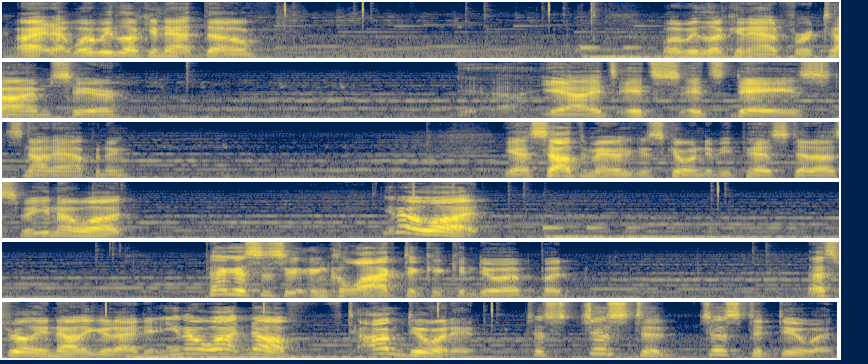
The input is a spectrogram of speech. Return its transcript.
All right, what are we looking at though? What are we looking at for times here? Yeah, yeah, it's it's it's days. It's not happening. Yeah, South America's going to be pissed at us, but you know what? You know what? Pegasus and Galactica can do it, but that's really not a good idea. You know what? No, I'm doing it. Just just to just to do it.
